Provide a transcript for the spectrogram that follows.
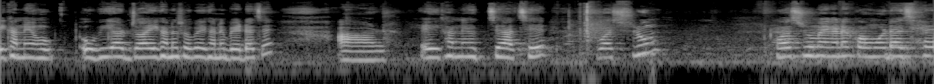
এইখানে অভি আর জয় এখানে সবে এখানে বেড আছে। আর এইখানে হচ্ছে, আছে ওয়াশরুম ওয়াশরুমে এখানে কমোড আছে,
